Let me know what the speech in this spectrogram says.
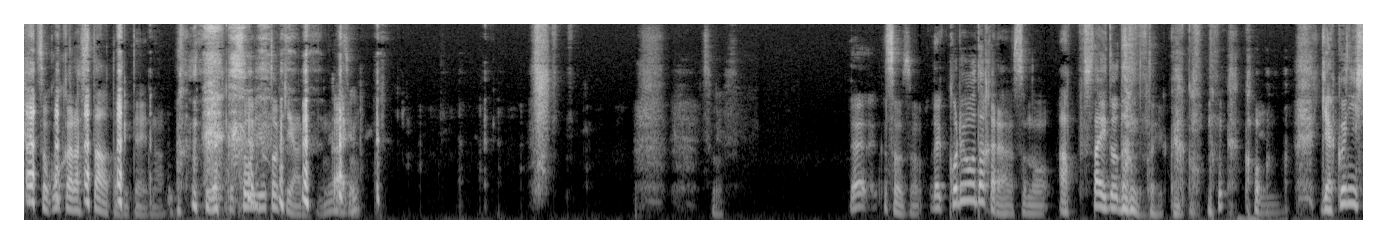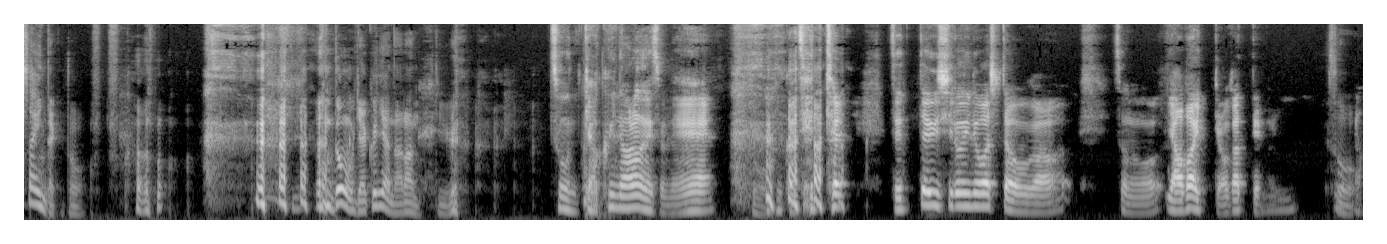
なそこからスタートみたいな。なんかそういう時あるよね。そうそうだそうそう。でこれをだから、その、アップサイドダウンというか、こう、なんかこう、逆にしたいんだけど、あの、どうも逆にはならんっていう。そう、逆にならないですよね。そうなんか絶対、絶対後ろに伸ばした方が、その、やばいって分かってんのに。そうなんか、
